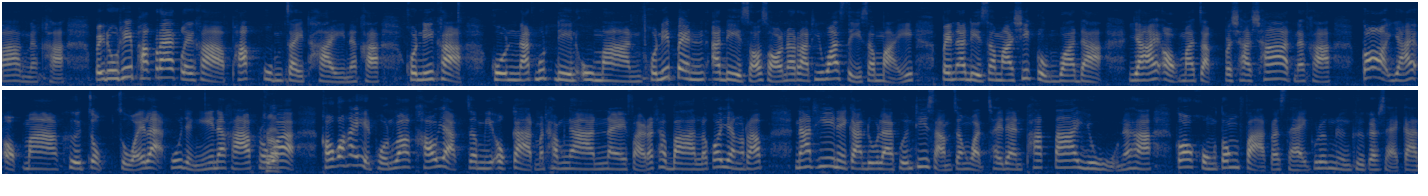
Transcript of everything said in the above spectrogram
บ้างนะคะ ไปดูที่พักแรกเลยค่ะ พักภูมิใจไทยนะคะ คนนี้ค่ะ คุณนัทมุดดีนอูมาน คนนี้เป็นอดีตสสนราธิวาสสีสมัย เป็นอดีตสมาชิกกลุ่มวาดะ ย้ายออกมาจากประชาชาตินะคะ ก็ย้ายออกมาคือจบสวยแหละพูดอย่างนี้นะคะ เพราะรว่าเขาก็ให้เหตุผลว่าเขาอยากจะมีโอกาสมาทำงานในฝ่ายรัฐบาล แล้วก็ยังรับหน้าที่ในการดูแลพื้นที่ 3 จังหวัดชายแดนภาคใต้อยู่นะคะ ก็คงต้องฝากกระแสอีกเรื่องหนึ่งคือกระแสการ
